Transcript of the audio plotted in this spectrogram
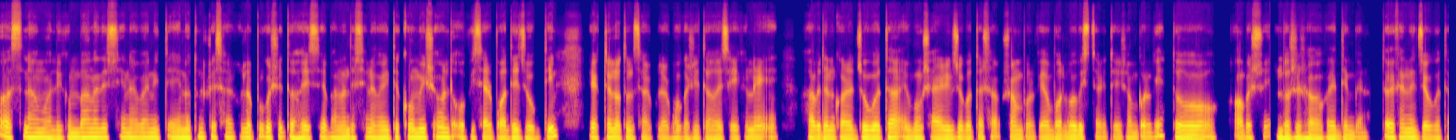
আসসালামু আলাইকুম। বাংলাদেশ সেনাবাহিনীতে নতুন একটা সার্কুলার প্রকাশিত হয়েছে। বাংলাদেশ সেনাবাহিনীতে কমিশনড অফিসার পদে যোগ দিন। একটা নতুন সার্কুলার প্রকাশিত হয়েছে। এখানে আবেদন করার যোগ্যতা এবং শারীরিক যোগ্যতা সব সম্পর্কে বলব বিস্তারিত এই সম্পর্কে। তো অবশ্যই ধৈর্য সহকারে দেখবেন। তো এখানে যোগ্যতা,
